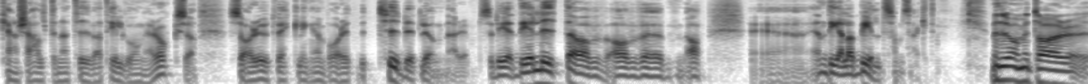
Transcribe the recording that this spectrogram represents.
kanske alternativa tillgångar också, så har utvecklingen varit betydligt lugnare. Så det, det är lite av, av eh, ja, eh, en del av bild som sagt. Men om vi tar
